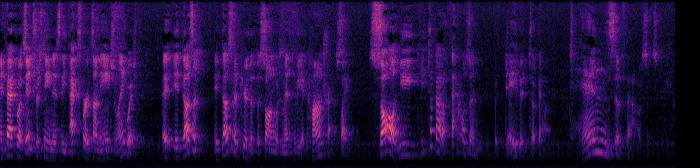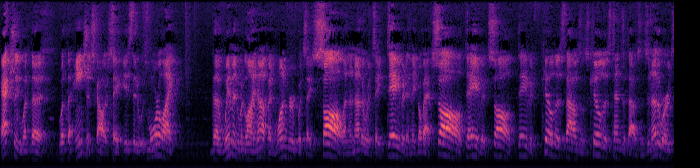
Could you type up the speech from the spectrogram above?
In fact, what's interesting is the experts on the ancient language. It, it doesn't. It doesn't appear that the song was meant to be a contrast. Like Saul, he he took out a thousand, but David took out tens of thousands. Actually, what the what the ancient scholars say is that it was more like the women would line up, and one group would say Saul, and another would say David, and they go back Saul, David, Saul, David, killed his thousands, killed his tens of thousands. In other words,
